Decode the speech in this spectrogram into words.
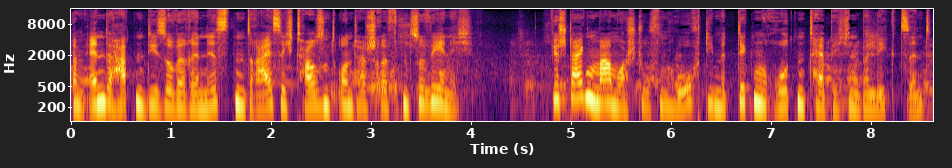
Am Ende hatten die Souveränisten 30.000 Unterschriften zu wenig. Wir steigen Marmorstufen hoch, die mit dicken roten Teppichen belegt sind.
